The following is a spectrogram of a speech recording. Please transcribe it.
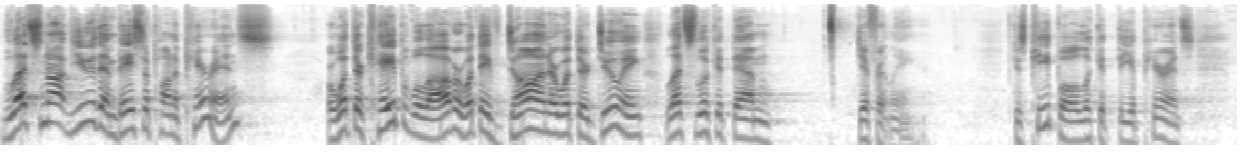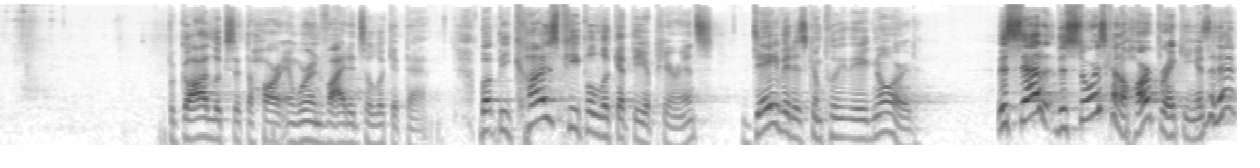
Let's not view them based upon appearance or what they're capable of or what they've done or what they're doing. Let's look at them differently. Because people look at the appearance, but God looks at the heart, and we're invited to look at that. But because people look at the appearance, David is completely ignored. This, sad, this story is kind of heartbreaking, isn't it?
